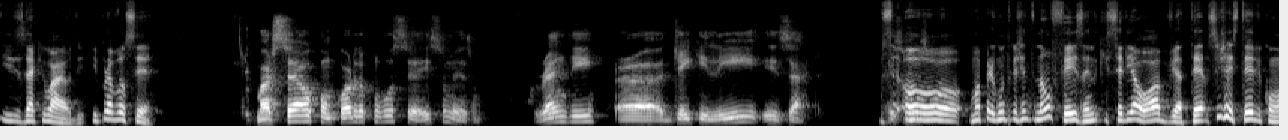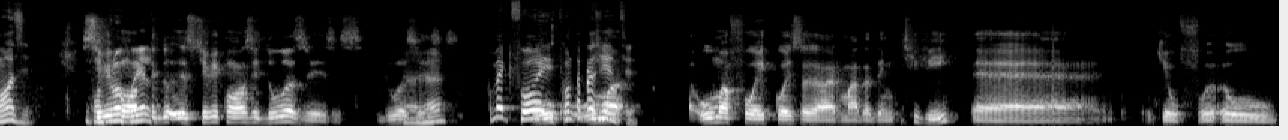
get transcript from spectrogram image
e Zack Wilde. E para você? Marcel, concordo com você, é isso mesmo. Randy, uh, Jake Lee e Zack. Você, oh, uma pergunta que a gente não fez ainda, que seria óbvia até. Você já esteve com Ozzy? Estive com, com ele? estive com Ozzy duas vezes. Duas uhum. vezes. Como é que foi? O, Conta pra uma, gente. Uma foi coisa armada da MTV, é, que eu fui, eu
